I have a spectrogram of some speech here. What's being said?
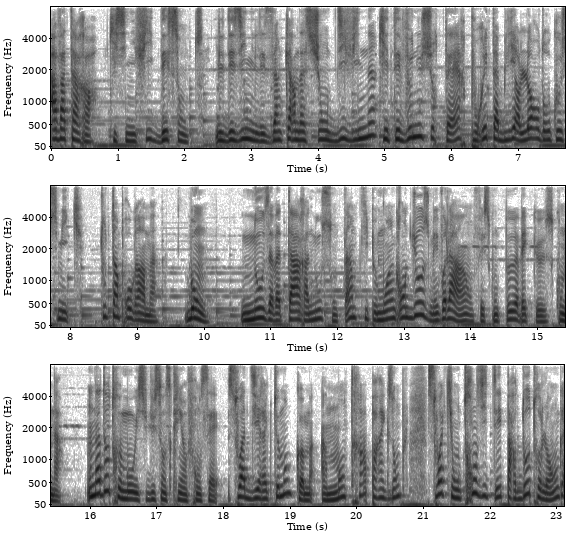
avatara, qui signifie descente. Il désigne les incarnations divines qui étaient venues sur Terre pour rétablir l'ordre cosmique. Tout un programme. Bon, nos avatars à nous sont un petit peu moins grandioses, mais voilà, hein, on fait ce qu'on peut avec euh, ce qu'on a. On a d'autres mots issus du sanskrit en français, soit directement comme un mantra par exemple, soit qui ont transité par d'autres langues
